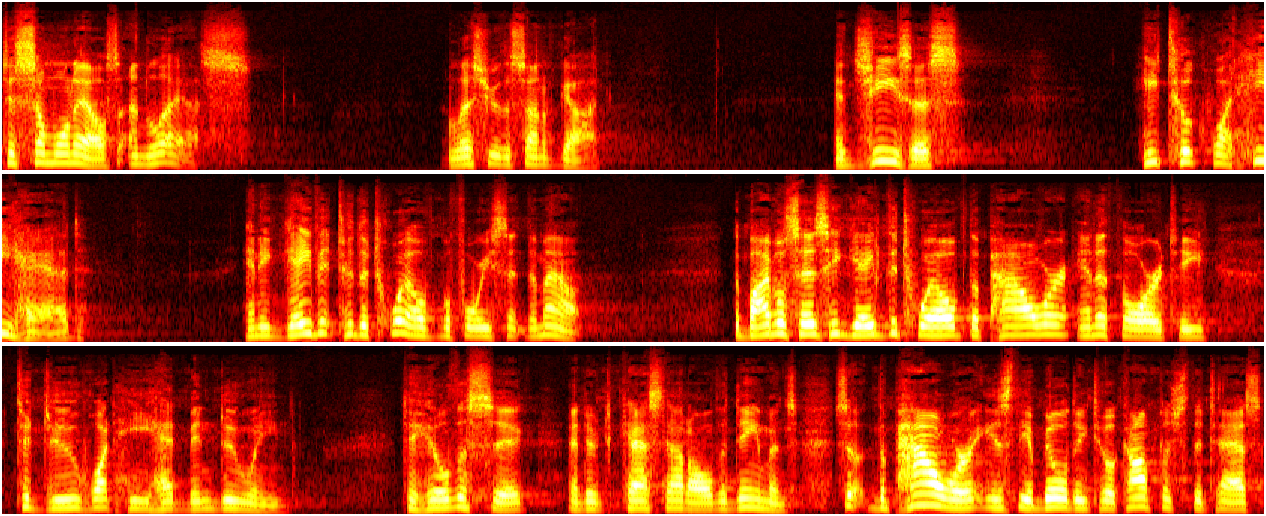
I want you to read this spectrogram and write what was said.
to someone else unless unless you're the Son of God. And Jesus, He took what He had and He gave it to the 12 before He sent them out. The Bible says He gave the 12 the power and authority to do what He had been doing to heal the sick and to cast out all the demons. So the power is the ability to accomplish the task,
